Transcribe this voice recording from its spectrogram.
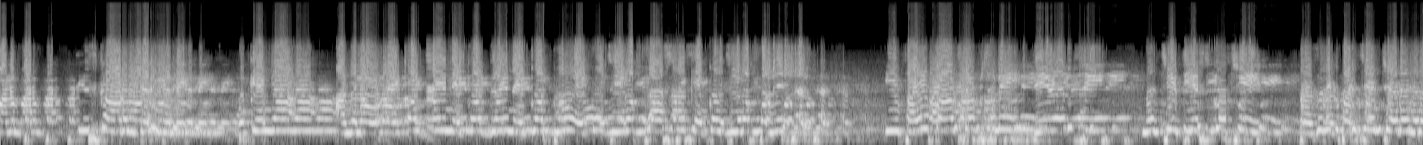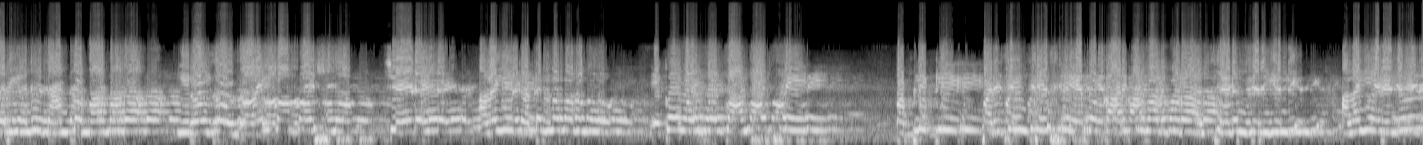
మనం తీసుకురావడం జరిగింది. ముఖ్యంగా అందులో eco green eco green eco blue eco zero plastic eco zero pollution ఈ ఫైవ్ కాన్సెప్ట్స్ని జీవీఎంసీ నుంచి తీసుకొచ్చి ప్రజలకు పరిచయం చేయడం జరిగింది. దాంట్లో భాగంగా ఈ రోజు డ్రాయింగ్ కాంపిటీషన్ చేయడం అలాగే గతంలో మనము ఎక్కువ వైజాగ్ కాన్సెప్ట్స్ని పబ్లిక్కి పరిచయం చేసే ఎన్నో కార్యక్రమాలు కూడా చేయడం జరిగింది. అలాగే రెండు వేల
